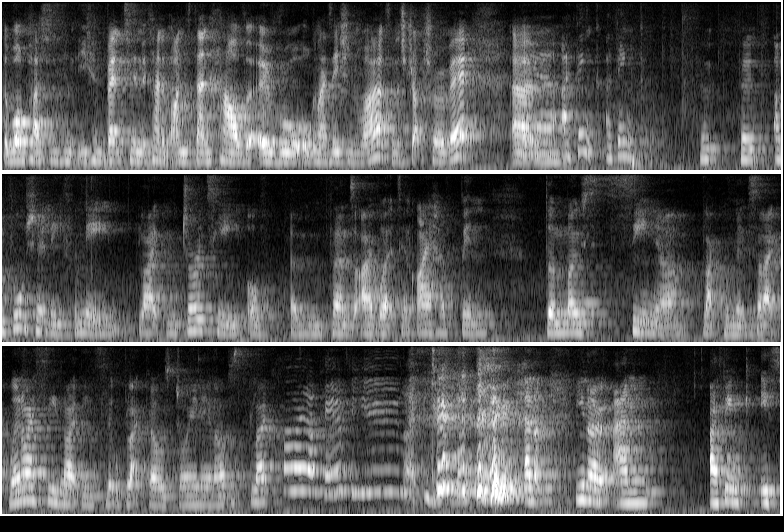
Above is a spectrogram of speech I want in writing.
the one person you can, you can vent to and to kind of understand how the overall organisation works and the structure of it. Um, yeah, I think I think for, for, unfortunately for me, like majority of um, firms that I've worked in, I have been the most senior black women. So like when I see like these little black girls join in, I'll just be like, "Hi, I'm here for you," like, and you know, and I think it's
